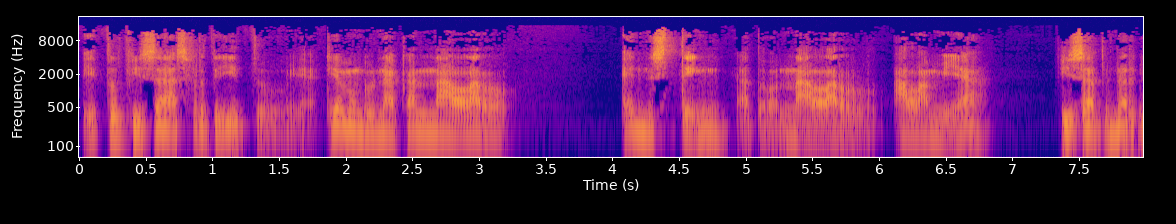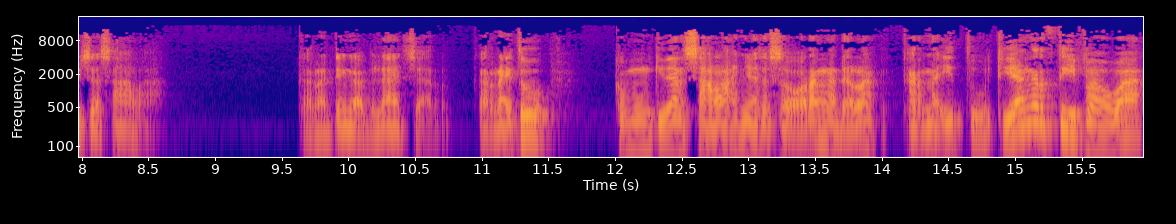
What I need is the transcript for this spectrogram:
itu bisa seperti itu. Ya, dia menggunakan nalar insting atau nalar alamiah, bisa benar bisa salah, karena dia nggak belajar. Karena itu kemungkinan salahnya seseorang adalah karena itu dia ngerti bahwa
